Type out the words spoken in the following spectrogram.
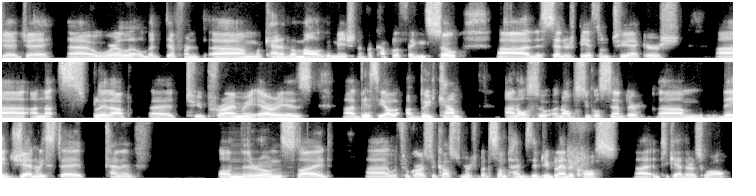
JJ. Uh, we're a little bit different. Um, we're kind of amalgamation of a couple of things. So, uh, the center is based on two acres. Uh, and that's split up uh, two primary areas, uh, basically a, a boot camp and also an obstacle center. Um, they generally stay kind of on their own side uh, with regards to customers, but sometimes they do blend across uh, together as well.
